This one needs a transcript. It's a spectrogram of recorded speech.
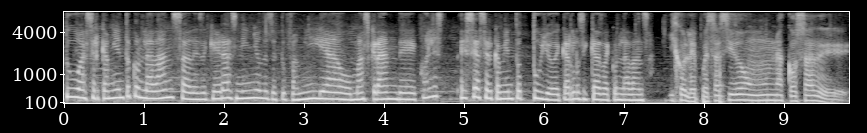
tu acercamiento con la danza desde que eras niño, desde tu familia o más grande? ¿Cuál es ese acercamiento tuyo de Carlos y Casa con la danza? Híjole, pues ha sido una cosa de,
